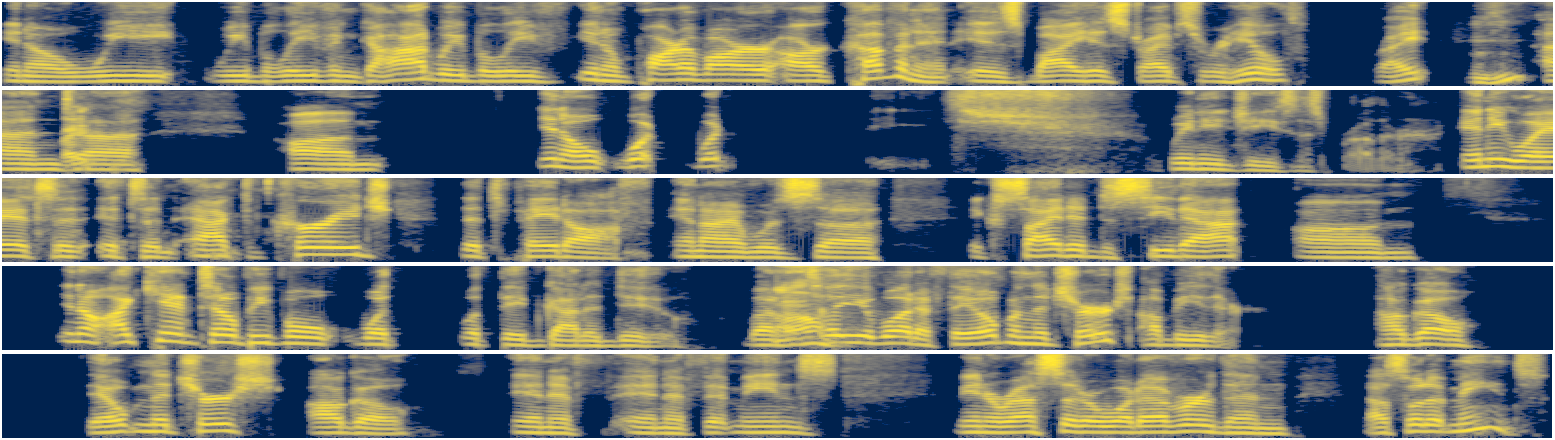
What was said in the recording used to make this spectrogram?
you know we we believe in God. We believe you know part of our our covenant is by His stripes we're healed, right? Mm-hmm. And right. Uh, um, you know what what we need Jesus, brother. Anyway, it's a it's an act of courage that's paid off, and I was uh, excited to see that. Um, you know, I can't tell people what what they've got to do, but. I'll tell you what: if they open the church, I'll be there. I'll go. They open the church, I'll go and if and if it means being arrested or whatever, then that's what it means.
